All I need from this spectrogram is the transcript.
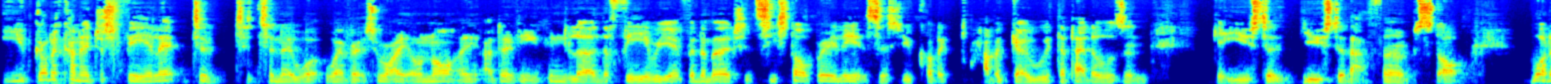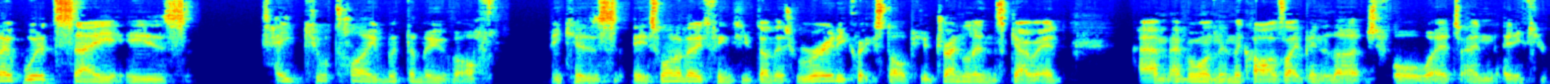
you've got to kind of just feel it to, to, to know what, whether it's right or not. I, I, don't think you can learn the theory of an emergency stop. Really, it's just you've got to have a go with the pedals and get used to used to that firm stop. What I would say is take your time with the move off because it's one of those things you've done this really quick stop, your adrenaline's going, um, everyone in the car's like been lurched forward, and, if you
